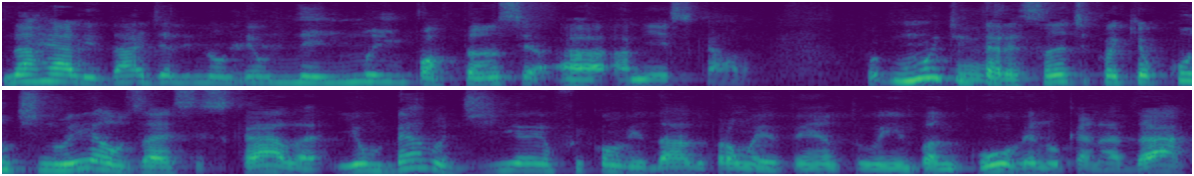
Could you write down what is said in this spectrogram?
na realidade, ele não deu nenhuma importância à, à minha escala. Muito interessante foi que eu continuei a usar essa escala e um belo dia eu fui convidado para um evento em Vancouver, no Canadá,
